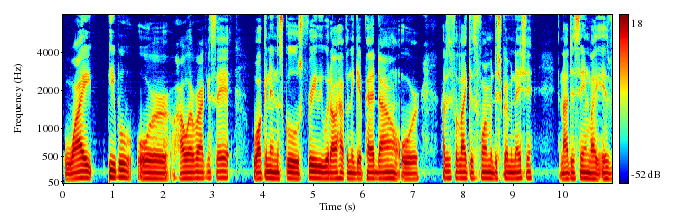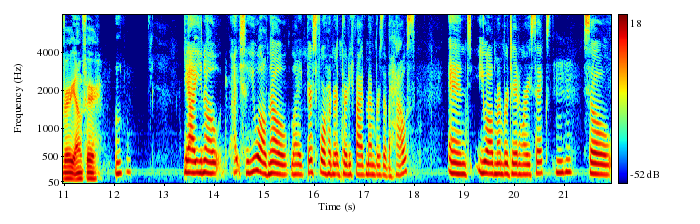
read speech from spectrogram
white people or however I can say it, walking in the schools freely without having to get pat down, or I just feel like it's a form of discrimination, and I just seem like it's very unfair. Yeah, you know, I, so you all know, like, there's 435 members of the House, and you all remember January 6th. Mm-hmm. So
